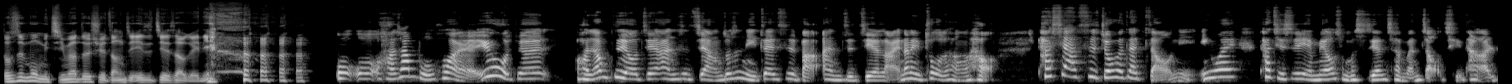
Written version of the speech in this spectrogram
都是莫名其妙，都是学长姐一直介绍给你？我我好像不会，因为我觉得好像自由接案是这样，就是你这次把案子接来，那你做的很好。他下次就会再找你，因为他其实也没有什么时间成本找其他人。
